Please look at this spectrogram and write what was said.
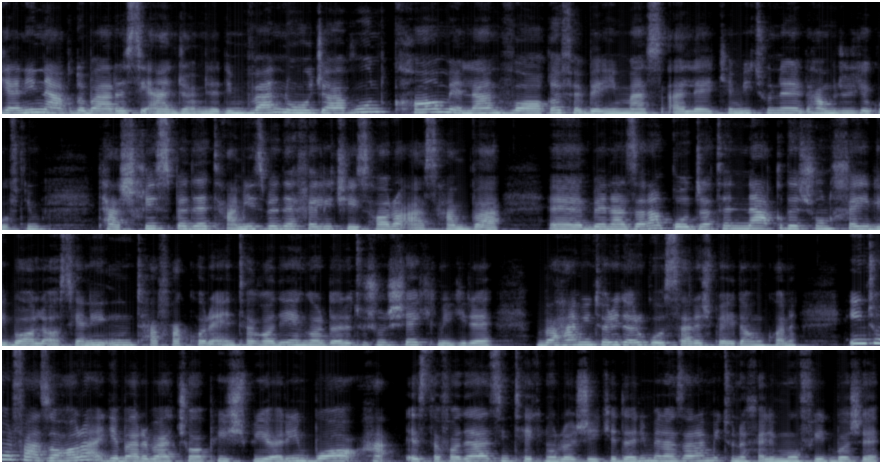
یعنی نقد و بررسی انجام می‌دادیم و نوجوان کاملا واقف به این مسئله که می‌تونه همونجوری که گفتیم تشخیص بده تمیز بده خیلی چیزها رو از هم و به نظرم قدرت نقدشون خیلی بالاست. یعنی اون تفکر انتقادی انگار داره توشون شکل می‌گیره و همینطوری داره گسترش پیدا می‌کنه. اینطور فضاها رو اگه برای بچه ها پیش بیاریم با استفاده از این تکنولوژی که داریم به نظرم می‌تونه خیلی مفید باشه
